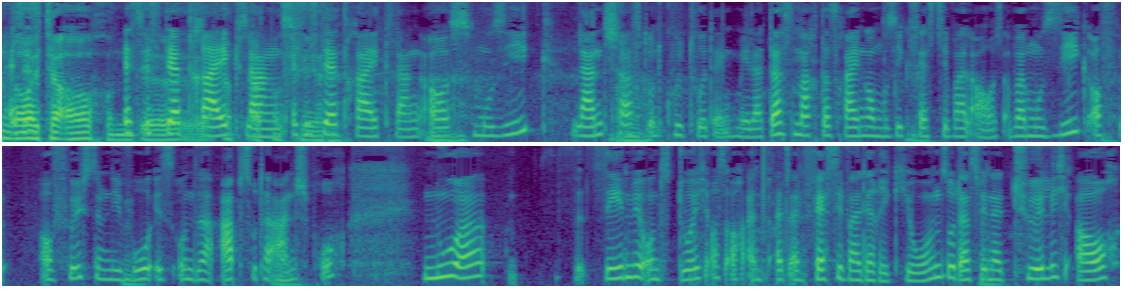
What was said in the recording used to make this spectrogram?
Leute auch und, es ist der äh, Dreiklang, es ist der Dreiklang aus Musik, Landschaft und Kulturdenkmäler. Das macht das Rheingau Musikfestival aus. Aber Musik auf, auf höchstem Niveau hm. ist unser absoluter Anspruch. Nur sehen wir uns durchaus auch als ein Festival der Region, so dass wir natürlich auch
